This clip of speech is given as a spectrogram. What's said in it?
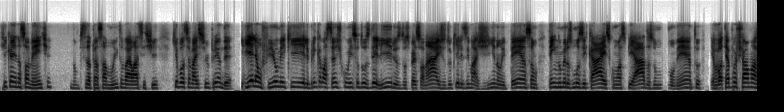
Fica aí na sua mente, não precisa pensar muito, vai lá assistir que você vai se surpreender. E ele é um filme que ele brinca bastante com isso dos delírios dos personagens, do que eles imaginam e pensam. Tem números musicais com as piadas do momento. Eu vou até puxar uma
